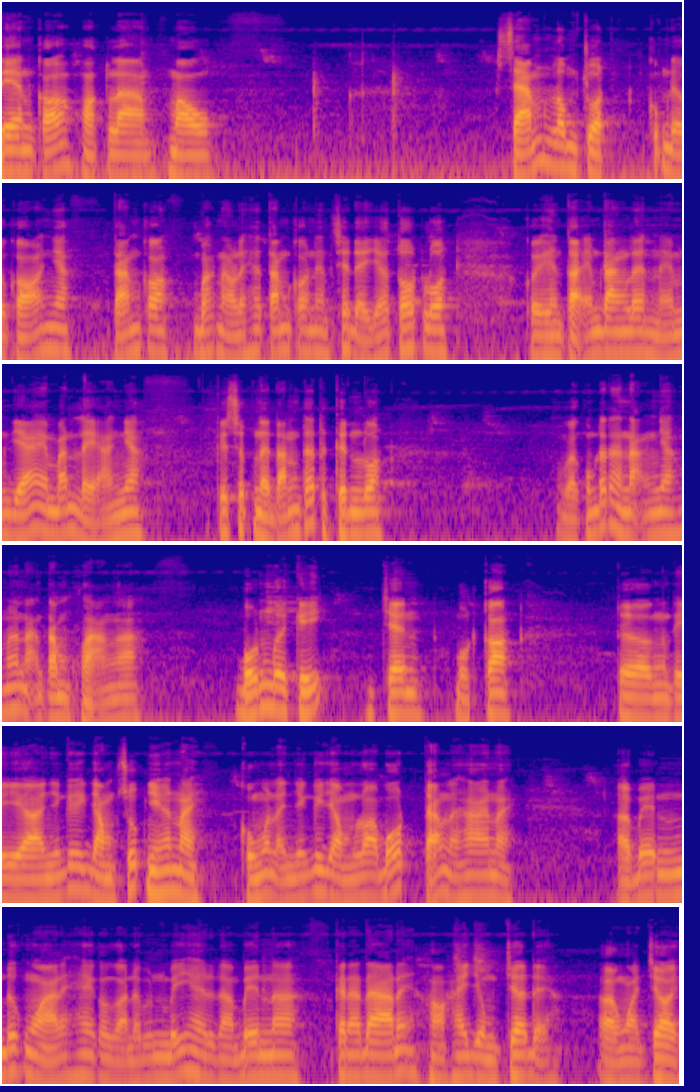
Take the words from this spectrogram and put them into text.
đen có hoặc là màu xám lông chuột cũng đều có nha. 8 con, bác nào lấy hết 8 con em sẽ để giá tốt luôn. Còn hiện tại em đăng lên là em giá em bán lẻ nha. Cái súp này đánh rất là kinh luôn. Và cũng rất là nặng nha, nó nặng tầm khoảng à, 40 kg trên một con. Thường thì à, những cái dòng súp như thế này, cũng với lại những cái dòng loa bốt 802 này, ở bên nước ngoài đấy, hay còn gọi là bên Mỹ, hay là bên à, Canada đấy, họ hay dùng chơi để ở ngoài trời,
